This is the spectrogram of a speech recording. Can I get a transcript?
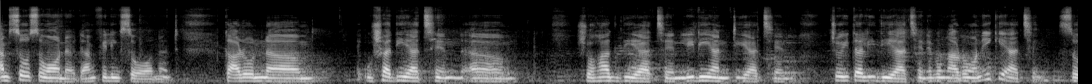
I am so so honoured I am feeling so honoured কারণ উষাদি আছেন সোহাগ দিয়ে আছেন, লিডি আন্টি আছেন চৈতালি দিয়ে আছেন এবং আরও অনেকে আছেন। সো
